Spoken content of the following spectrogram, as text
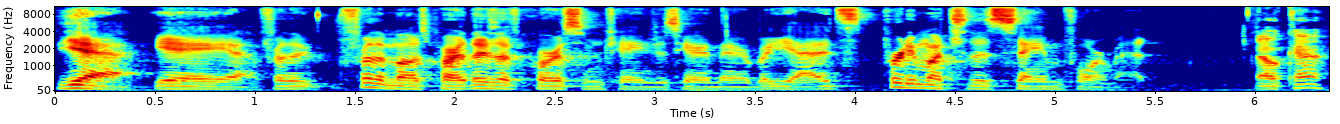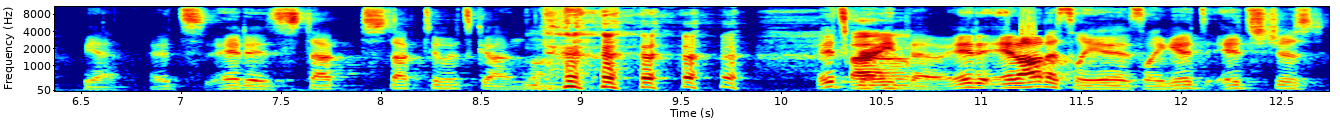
Yeah, yeah, yeah, yeah. For the for the most part, there's of course some changes here and there, but yeah, it's pretty much the same format. Okay. Yeah, it's it is stuck stuck to its guns. it's great Uh, though. It it honestly is like it it's just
